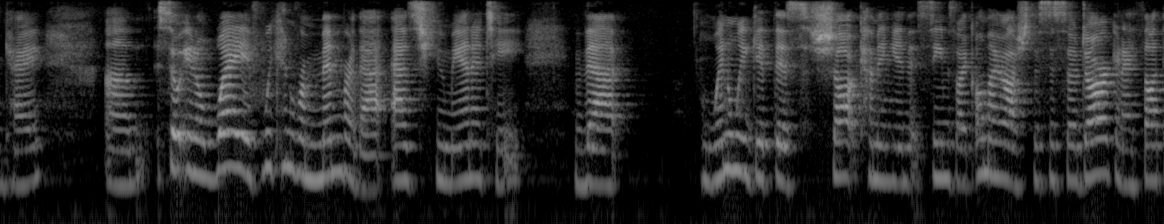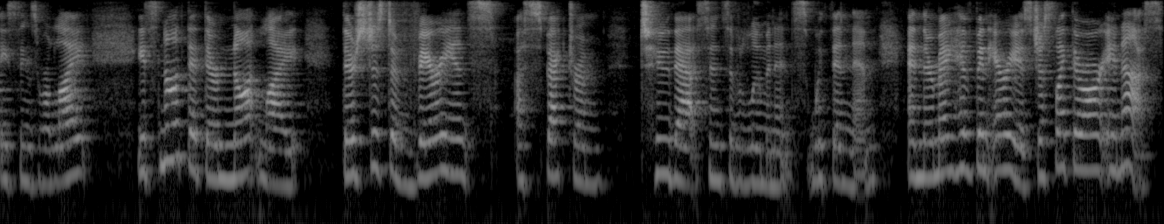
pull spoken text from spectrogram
okay? Um, so, in a way, if we can remember that as humanity, that when we get this shock coming in that seems like, oh my gosh, this is so dark and I thought these things were light, it's not that they're not light, there's just a variance a spectrum to that sense of luminance within them. And there may have been areas, just like there are in us,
